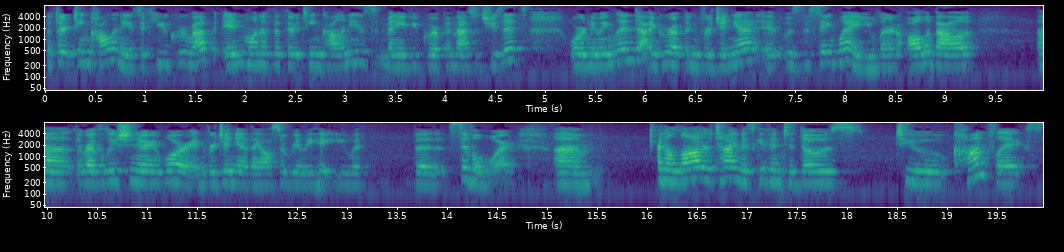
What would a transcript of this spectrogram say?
the 13 colonies. If you grew up in one of the 13 colonies, many of you grew up in Massachusetts, or New England. I grew up in Virginia. It was the same way. You learn all about uh, the Revolutionary War. In Virginia, they also really hit you with the Civil War. Um, and a lot of time is given to those two conflicts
